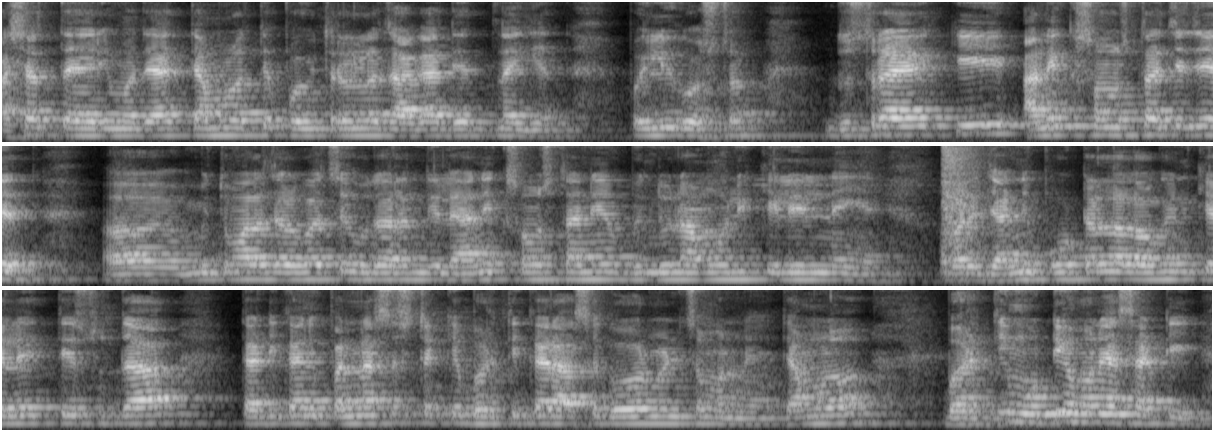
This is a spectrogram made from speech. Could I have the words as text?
अशाच तयारीमध्ये आहेत. त्यामुळं ते पवित्र्याला जागा देत नाही आहेत पहिली गोष्ट. दुसरं आहे की अनेक संस्थाचे जे आहेत मी तुम्हाला जळगावचे उदाहरण दिले अनेक संस्थांनी बिंदू नामवली केलेली नाही आहे बरं ज्यांनी पोर्टलला लॉग इन केलं ते सुद्धा त्या ठिकाणी पन्नासच टक्के भरती करा असं गव्हर्नमेंटचं म्हणणं आहे. त्यामुळं भरती मोठी होण्यासाठी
